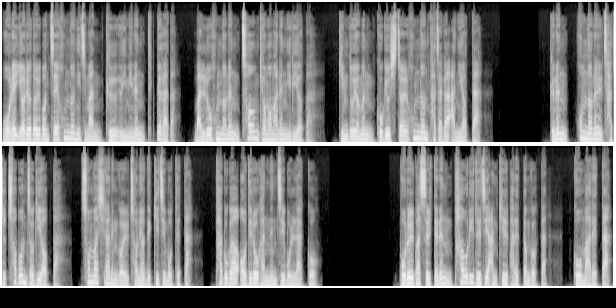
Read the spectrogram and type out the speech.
올해 18번째 홈런이지만 그 의미는 특별하다. 말로 홈런은 처음 경험하는 일이었다. 김도영은 고교 시절 홈런 타자가 아니었다. 그는 홈런을 자주 쳐본 적이 없다. 손맛이라는 걸 전혀 느끼지 못했다. 타구가 어디로 갔는지 몰랐고 볼을 봤을 때는 파울이 되지 않길 바랬던 것 같고 말했다.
